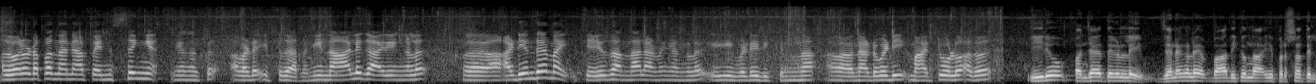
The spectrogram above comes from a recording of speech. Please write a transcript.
അതുപോലോടൊപ്പം തന്നെ ആ ഫെൻസിങ് ഞങ്ങൾക്ക് അവിടെ ഇട്ട് തരണം. ഈ നാല് കാര്യങ്ങൾ അടിയന്തരമായി ചെയ്തു തന്നാലാണ് ഞങ്ങൾ ഈ ഇവിടെ ഇരിക്കുന്ന നടപടി മാറ്റുള്ളൂ അത് ഇരു പഞ്ചായത്തുകളിലെയും ജനങ്ങളെ ബാധിക്കുന്ന ഈ പ്രശ്നത്തിൽ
